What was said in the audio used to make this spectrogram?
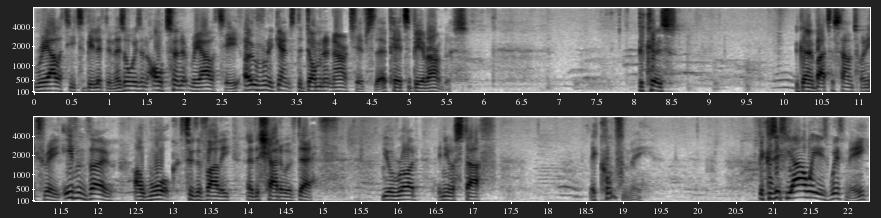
reality to be lived in. There's always an alternate reality over and against the dominant narratives that appear to be around us. Because, going back to Psalm 23, even though I walk through the valley of the shadow of death, your rod and your staff, they comfort me. Because if Yahweh is with me,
